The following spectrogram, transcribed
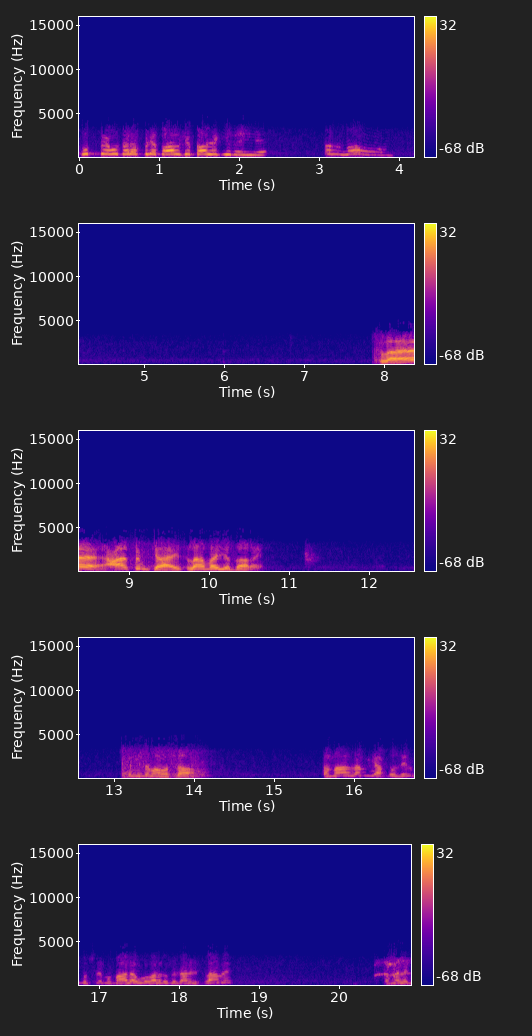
کتے ادھر اپنے بال کے بالے کی نہیں ہے۔ اللہ ہے، عاصم کیا ہے؟ اسلام ہے یہ دار ہے؟ فما لم ياخذ المسلم ماله وولده بدار الاسلام. ہے سمجھ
